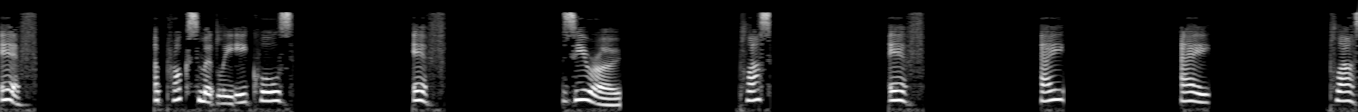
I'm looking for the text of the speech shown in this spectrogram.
f approximately equals f 0 plus f a a plus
